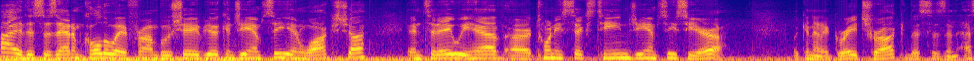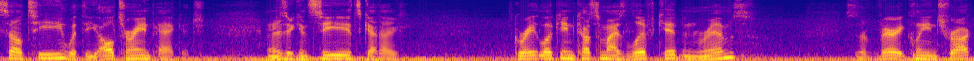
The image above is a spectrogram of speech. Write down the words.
Hi, this is Adam Coldaway from Boucher Buick and GMC in Waukesha, and today we have our 2016 GMC Sierra. Looking at a great truck. This is an SLT with the all-terrain package. And as you can see, it's got a great looking customized lift kit and rims. This is a very clean truck.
